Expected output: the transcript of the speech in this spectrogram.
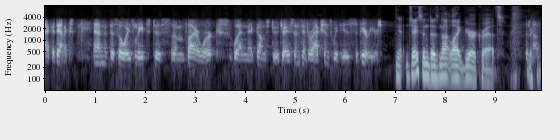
academics. And this always leads to some fireworks when it comes to Jason's interactions with his superiors. Yeah, Jason does not like bureaucrats. Does not.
